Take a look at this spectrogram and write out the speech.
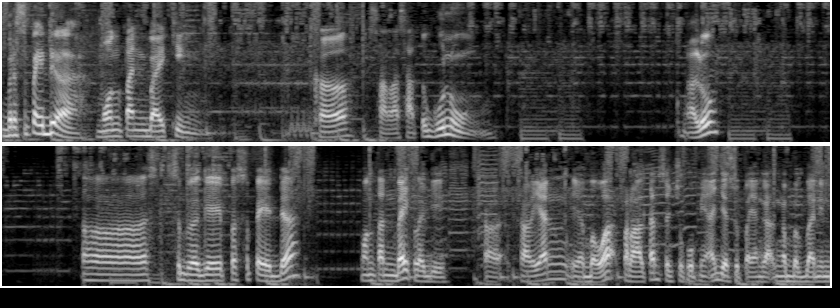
bersepeda mountain biking ke salah satu gunung. Lalu eh, sebagai pesepeda mountain bike lagi ka- kalian ya bawa peralatan secukupnya aja supaya nggak ngebebanin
